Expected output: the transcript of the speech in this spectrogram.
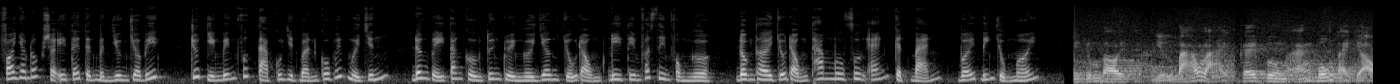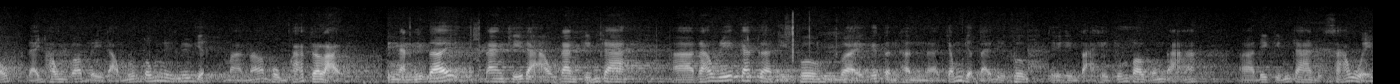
Phó Giám đốc Sở Y tế tỉnh Bình Dương cho biết, trước diễn biến phức tạp của dịch bệnh COVID-19, đơn vị tăng cường tuyên truyền người dân chủ động đi tiêm vaccine phòng ngừa, đồng thời chủ động tham mưu phương án kịch bản với biến chủng mới. Chúng tôi dự báo lại cái phương án 4 tại chỗ để không có bị động lúng túng nếu dịch mà nó bùng phát trở lại. Ngành y tế đang chỉ đạo, đang kiểm tra à, ráo riết các à, địa phương về cái tình hình à, chống dịch tại địa phương. Thì hiện tại thì chúng tôi cũng đã à, đi kiểm tra được 6 huyện.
